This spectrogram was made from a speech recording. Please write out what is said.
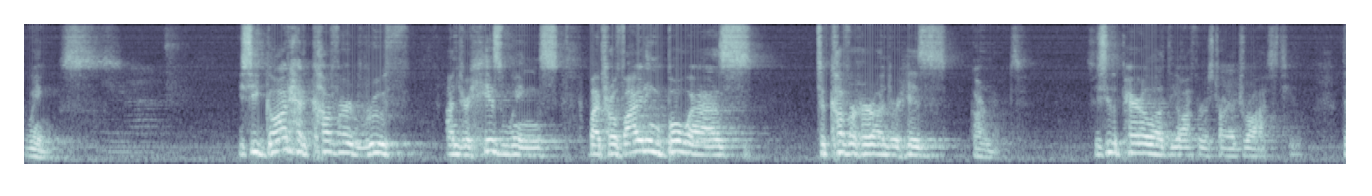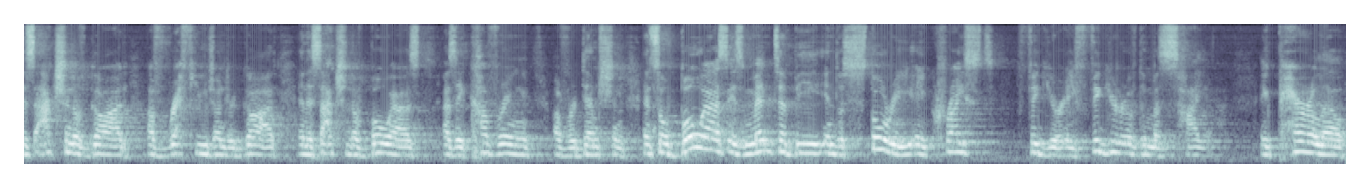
wings. You see, God had covered Ruth under his wings by providing Boaz to cover her under his garment. So you see the parallel that the author is trying to draw us to. This action of God, of refuge under God, and this action of Boaz as a covering of redemption. And so Boaz is meant to be in the story a Christ figure, a figure of the Messiah, a parallel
